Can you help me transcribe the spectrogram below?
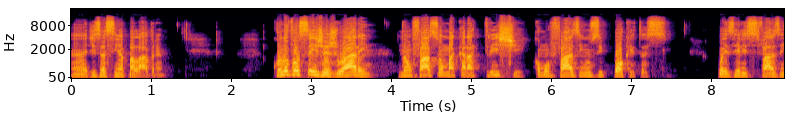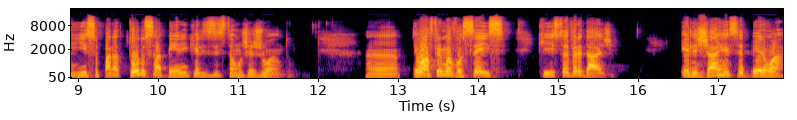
Ah, diz assim a palavra: Quando vocês jejuarem, não façam uma cara triste como fazem os hipócritas, pois eles fazem isso para todos saberem que eles estão jejuando. Uh, eu afirmo a vocês que isso é verdade. Eles já receberam a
